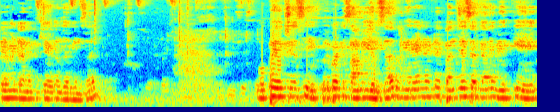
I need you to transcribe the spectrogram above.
పేమెంట్ అనేది చేయడం జరిగింది సార్. ముప్పై వచ్చేసి పులిపట్టి సామీయులు సార్ వీరు ఏంటంటే పని చేశారు కానీ వీరికి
